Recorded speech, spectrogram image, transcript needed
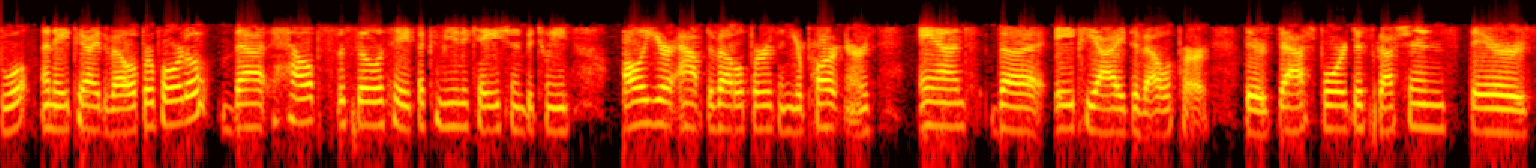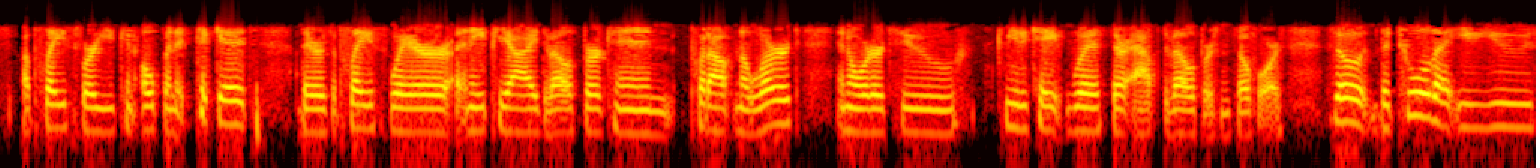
tool, an API developer portal, that helps facilitate the communication between all your app developers and your partners and the API developer. There's dashboard discussions. There's a place where you can open a ticket. There's a place where an API developer can put out an alert in order to communicate with their app developers and so forth. So the tool that you use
